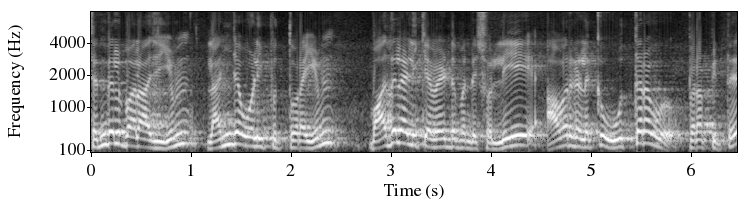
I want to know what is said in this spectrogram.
செந்தில் பாலாஜியும் லஞ்ச ஒழிப்புத்துறையும் பதிலளிக்க வேண்டும் என்று சொல்லி அவர்களுக்கு உத்தரவு பிறப்பித்து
